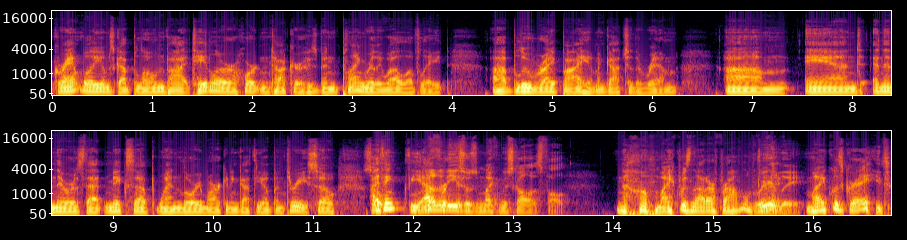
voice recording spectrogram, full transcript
Grant Williams got blown by Talen Horton Tucker, who's been playing really well of late, uh, blew right by him and got to the rim. Um, and and then there was that mix up when Lauri Markkanen got the open three. So, I think the none effort. of these was Mike Muscala's fault. No, Mike was not our problem. today. Really? Mike was great.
